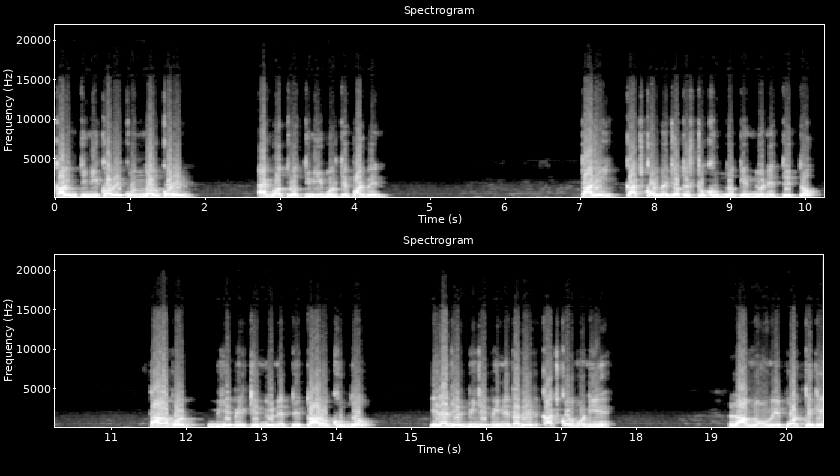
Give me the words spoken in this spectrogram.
কারণ তিনি কবে কোন দল করেন? একমাত্র তিনিই বলতে পারবেন। তার এই কাজকর্মে যথেষ্ট ক্ষুব্ধ কেন্দ্রীয় নেতৃত্ব। তার উপর বিজেপির কেন্দ্রীয় নেতৃত্ব আরও ক্ষুব্ধ। এ রাজ্যের বিজেপি নেতাদের কাজকর্ম নিয়ে। রামনবমীর পর থেকে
